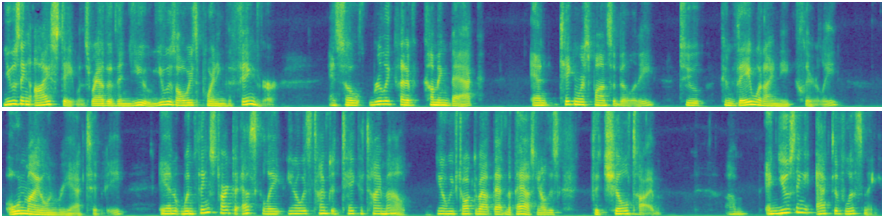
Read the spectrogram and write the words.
Using I statements rather than you, you is always pointing the finger. And so, really kind of coming back and taking responsibility to convey what I need clearly, own my own reactivity. And when things start to escalate, you know, it's time to take a time out. You know, we've talked about that in the past, you know, this the chill time. Um, and using active listening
